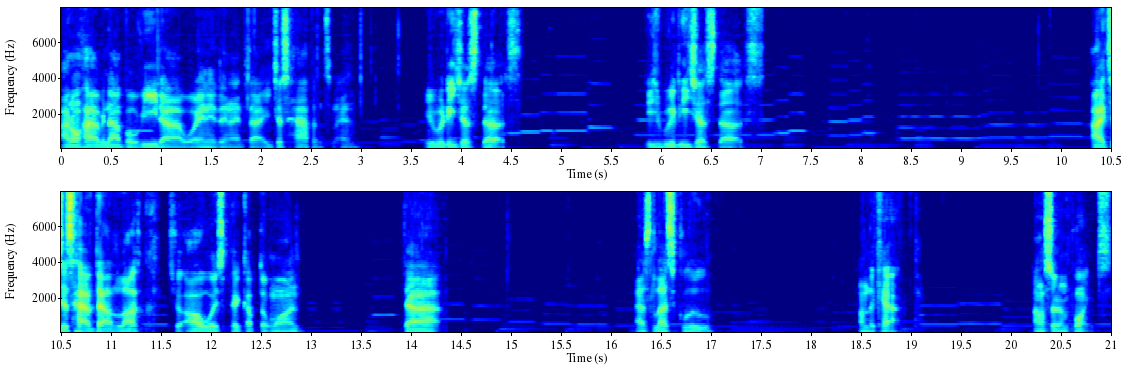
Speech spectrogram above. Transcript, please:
I don't have enough Boveda or anything like that. It just happens, man. It really just does. It really just does. I just have that luck to always pick up the one that has less glue on the cap on certain points.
